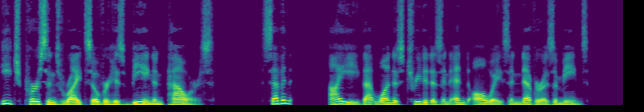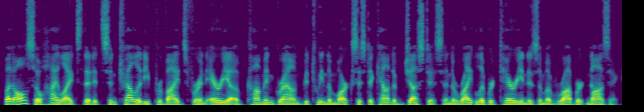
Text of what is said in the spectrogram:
"...each person's rights over his being and powers." 7 i.e. that one is treated as an end always and never as a means but also highlights that its centrality provides for an area of common ground between the Marxist account of justice and the right libertarianism of Robert Nozick.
